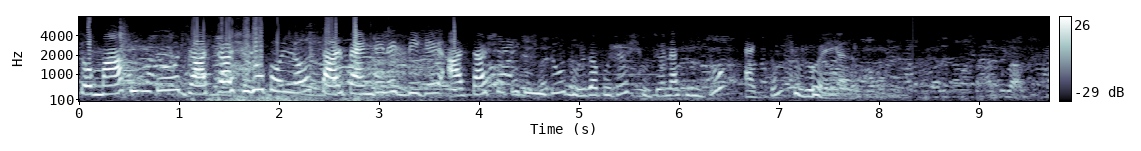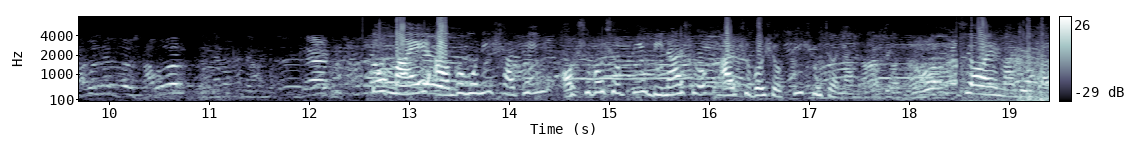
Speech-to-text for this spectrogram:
তো মা কিন্তু যাত্রা শুরু করল তার প্যান্ডেলের দিকে আর তার সাথে কিন্তু দুর্গাপুজোর সূচনা কিন্তু একদম শুরু হয়ে গেল। তো মায়ের আগমনের সাথেই অশুভ শক্তির বিনাশ হোক আর শুভ শক্তির সূচনা জয় মা দুর্গা।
